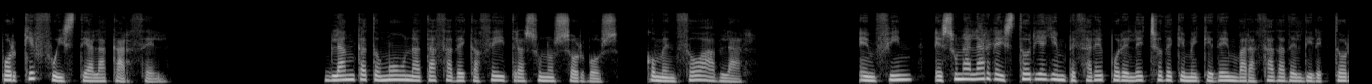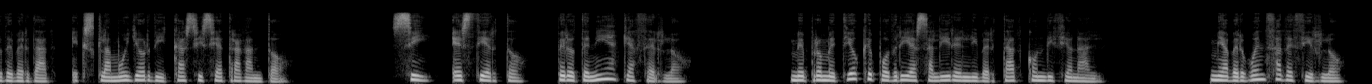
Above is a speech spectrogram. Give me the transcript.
¿Por qué fuiste a la cárcel? Blanca tomó una taza de café y tras unos sorbos, comenzó a hablar. En fin, es una larga historia y empezaré por el hecho de que me quedé embarazada del director de verdad, exclamó Jordi y casi se atragantó. Sí, es cierto, pero tenía que hacerlo. Me prometió que podría salir en libertad condicional. Me avergüenza decirlo,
